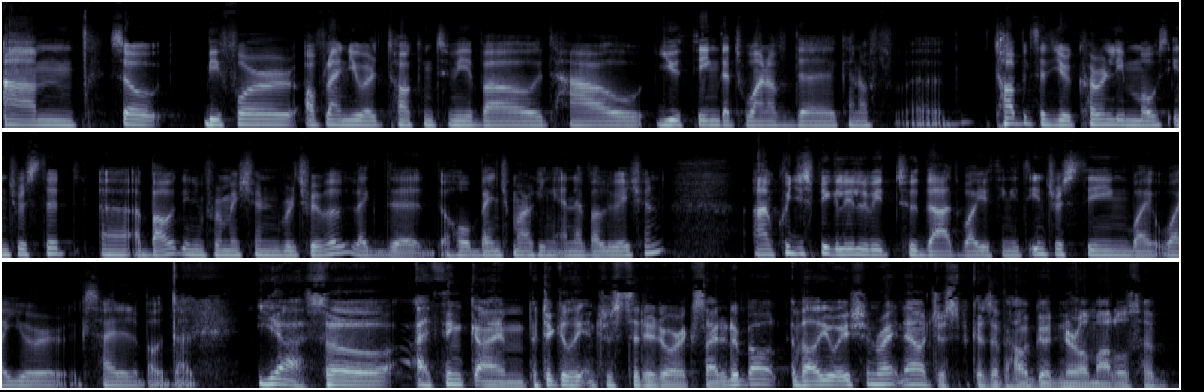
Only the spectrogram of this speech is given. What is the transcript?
Um, so before offline you were talking to me about how you think that one of the kind of uh, topics that you're currently most interested uh, about in information retrieval like the, the whole benchmarking and evaluation. Um, could you speak a little bit to that why you think it's interesting why why you're excited about that? Yeah, so I think I'm particularly interested in or excited about evaluation right now just because of how good neural models have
